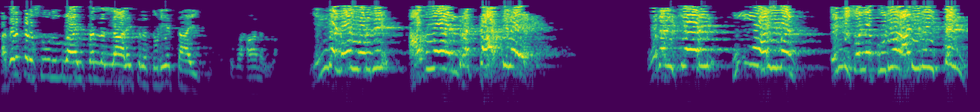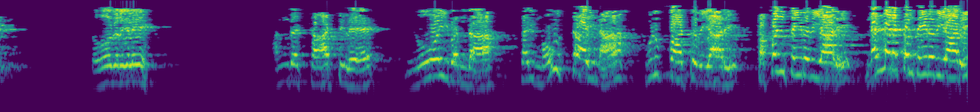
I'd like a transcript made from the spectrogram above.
அதற்கு ரசூலுல்லாஹி சல்லா அலைசலத்துடைய தாய்க்கு. சுப்ஹானல்லாஹ். எங்க நோய் வருது? அபுவா என்ற காட்டிலே. உதவிக்கு யாரு? உம்மு ஐமன் என்று சொல்லக்கூடிய ஒரு அடிமை பெண். சகோதரர்களே அந்த காட்டில நோய் வந்தா சரி மவுத்தாயினா குளிப்பாற்றுறது யாரு? கப்பன் செய்யறது யாரு? நல்லடக்கம் செய்யறது யாரு?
